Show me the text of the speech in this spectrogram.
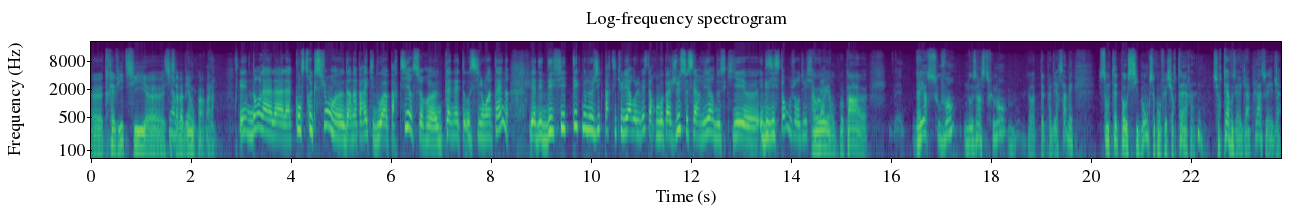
euh, très vite si, euh, si ça va bien ou pas. Voilà. Et dans la, construction euh, d'un appareil qui doit partir sur euh, une planète aussi lointaine, il y a des défis technologiques particuliers à relever. C'est-à-dire qu'on ne peut pas juste se servir de ce qui est euh, existant aujourd'hui sur ah Terre. Oui, oui, on ne peut pas. D'ailleurs, souvent, nos instruments, je ne devrais peut-être pas dire ça, mais sont peut-être pas aussi bons que ce qu'on fait sur Terre. Hmm. Sur Terre, vous avez de la place, vous avez de la,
